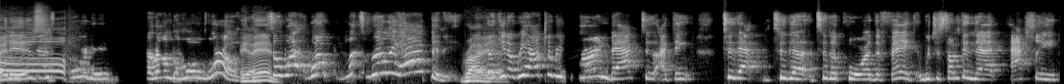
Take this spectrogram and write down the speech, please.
it is. it has is. Been exported around the whole world. Amen. So what what what's really happening? Right. Like you know, we have to return back to I think to that to the to the core of the faith, which is something that actually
